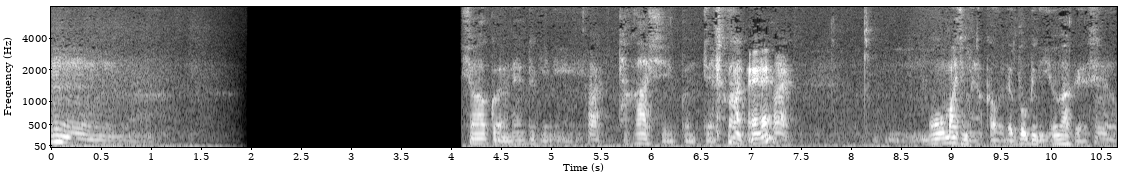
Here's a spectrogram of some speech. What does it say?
うん。小学校4年の時にはい。高橋君っていうのがね、はい。もう真面目な顔で僕に言うわけですよ、うん。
